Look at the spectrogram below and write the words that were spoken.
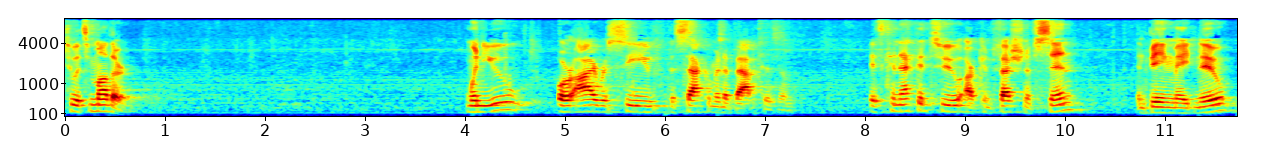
to its mother. When you or I receive the sacrament of baptism. It's connected to our confession of sin and being made new,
